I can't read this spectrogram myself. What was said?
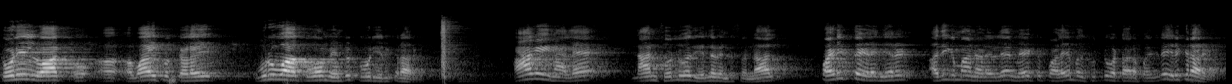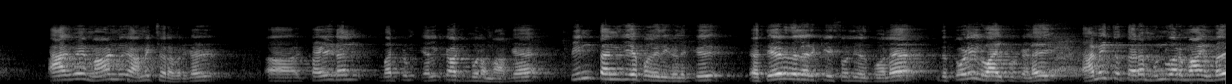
தொழில் வாக்கு- வாய்ப்புகளை உருவாக்குவோம் என்று கூறியிருக்கிறார்கள். ஆகையினால நான் சொல்லுவது என்னவென்று சொன்னால் படித்த இளைஞர்கள் அதிகமான அளவில் மேட்டுப்பாளையம் அது சுற்று வட்டார பகுதியில் இருக்கிறார்கள். ஆகவே மாண்புமிகு அமைச்சர் அவர்கள் டைடல் மற்றும் எல்காட் மூலமாக பின்தங்கிய பகுதிகளுக்கு தேர்தல் அறிக்கை சொல்லியது போல இந்த தொழில் வாய்ப்புகளை அமைத்து தர முன்வருமா என்பது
